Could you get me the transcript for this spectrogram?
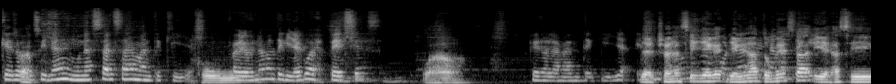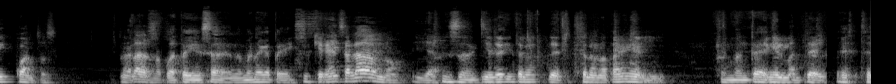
que lo cocinan en una salsa de mantequilla. con- Pero es una mantequilla con especias, Wow. pero la mantequilla... de hecho es así, llega, llegan a tu la mesa y es así, ¿cuántos? Claro, no puedes pedir, ¿sabes? No nada que pedir. ¿Quieres ensalada o no? Y ya. Exacto. Y te, y te lo, te- lo notan en el, El mantel. en el mantel. Este,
